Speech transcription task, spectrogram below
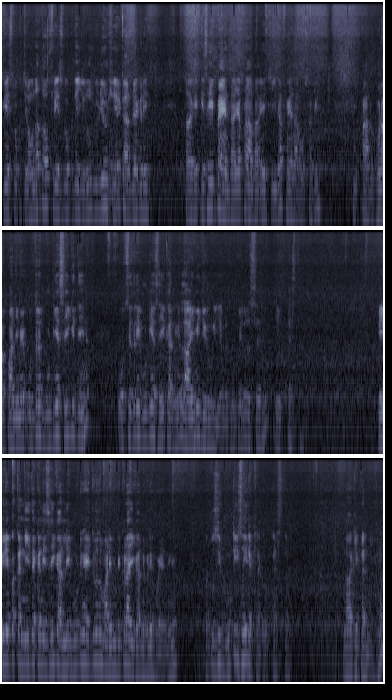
ਫੇਸਬੁੱਕ ਚਲਾਉਂਦਾ ਤਾਂ ਉਹ ਫੇਸਬੁੱਕ ਤੇ ਜਰੂਰ ਵੀਡੀਓ ਨੂੰ ਸ਼ੇਅਰ ਕਰ ਦਿਆ ਕਰੇ। ਤਾਂ ਕਿ ਕਿਸੇ ਵੀ ਭੈਣ ਦਾ ਜਾਂ ਭਰਾ ਦਾ ਇਸ ਚੀਜ਼ ਦਾ ਫਾਇਦਾ ਹੋ ਸਕੇ। ਆ ਹੁਣ ਆਪਾਂ ਜਿਵੇਂ ਉਧਰ ਬੂਟੀਆਂ ਸਹੀ ਕੀਤੀਆਂ ਸੀ ਨਾ, ਉਸੇ ਤਰ੍ਹਾਂ ਹੀ ਬੂਟੀਆਂ ਸਹੀ ਕਰਨੀਆਂ। ਲਾਜ਼ਮੀ ਜ਼ਰੂਰੀ ਹੈ ਮੈਂ ਤੁਹਾਨੂੰ ਪਹਿਲਾਂ ਦੱਸਿਆ ਸੀ ਇਹ ਇਸ ਤਰ੍ਹਾਂ। ਕਈ ਵਾਰੀ ਆਪਾਂ ਕੰਨੀ ਤੇ ਕੰਨੀ ਸਹੀ ਕਰ ਲਈ, ਬੂਟੀਆਂ ਇਧਰੋਂ ਤੋਂ ਮਾੜੀ ਮੋਟੀ ਕਢਾਈ ਕਰਨ ਵੇਲੇ ਹੋ ਜਾਂਦੀਆਂ। ਤਾਂ ਤੁਸੀਂ ਬੂਟੀ ਸਹੀ ਰੱਖਿਆ ਕਰੋ ਇਸ ਤਰ੍ਹਾਂ, ਨਾ ਕਿ ਕੰਨੀ ਹੈ ਨਾ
